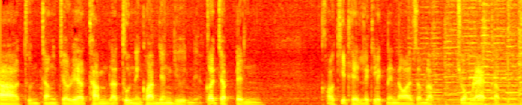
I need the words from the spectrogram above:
า ทุนทางจริยธรรม และทุนแห่งความยั่งยืนเนี่ยก็จะเป็นข้อคิดเห็นเล็ก ๆ น้อยๆสำหรับช่วงแรกครับ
